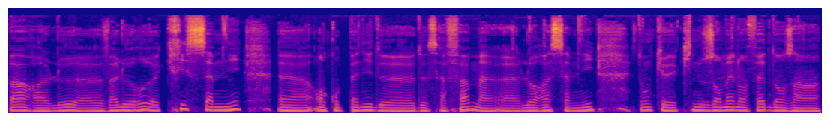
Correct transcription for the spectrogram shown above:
par euh, le euh, valeureux Chris Samney euh, en compagnie de, de sa femme euh, Laura Samney. Donc euh, qui nous emmène en fait dans un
